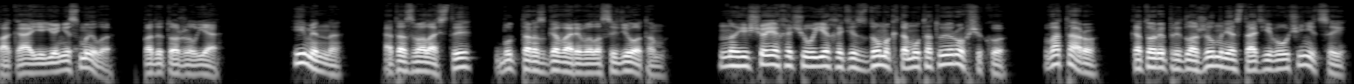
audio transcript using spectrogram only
пока ее не смыло», — подытожил я. «Именно», — отозвалась ты, будто разговаривала с идиотом. «Но еще я хочу уехать из дома к тому татуировщику, Ватару, который предложил мне стать его ученицей.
